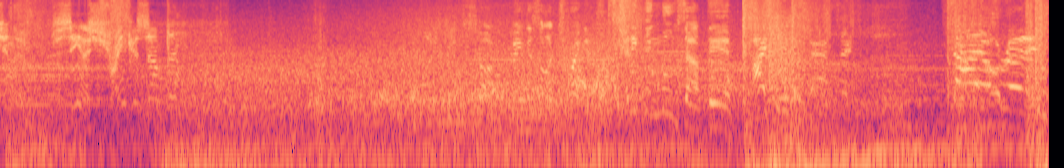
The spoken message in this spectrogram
To, to a shrink or something? Fingers on triggers. Anything moves out there, I! Die already!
